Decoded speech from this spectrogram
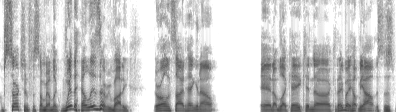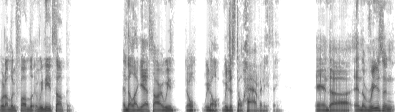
I'm searching for somebody. I'm like, where the hell is everybody? They're all inside hanging out. And I'm like, hey, can uh, can anybody help me out? This is what I'm looking for. I'm, li- we need something. And they're like, yeah, sorry, we don't, we don't, we just don't have anything. And uh, and the reason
